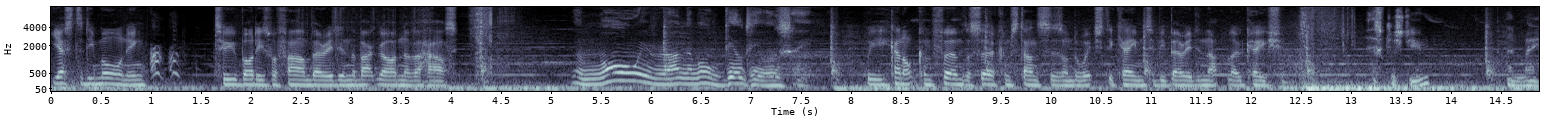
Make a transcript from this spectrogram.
Yesterday morning, two bodies were found buried in the back garden of a house. The more we run, the more guilty we'll seem. We cannot confirm the circumstances under which they came to be buried in that location. It's just you and me.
